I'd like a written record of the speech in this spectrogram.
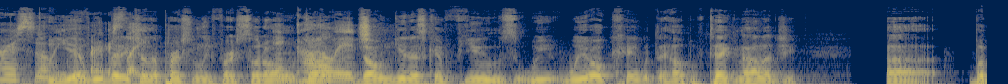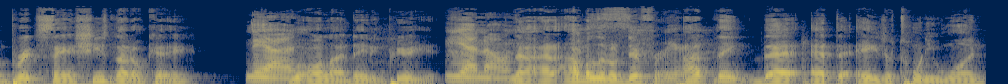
personally. yeah, we first, met each other personally first. So don't don't, don't get us confused. We we're okay with the help of technology. Uh, but Brit's saying she's not okay Yeah, with online dating. Period. yeah, no. Now I, I'm a little different. weird. I think that at the age of 21,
